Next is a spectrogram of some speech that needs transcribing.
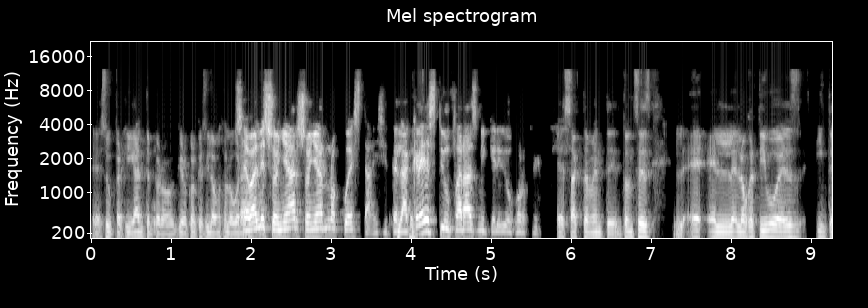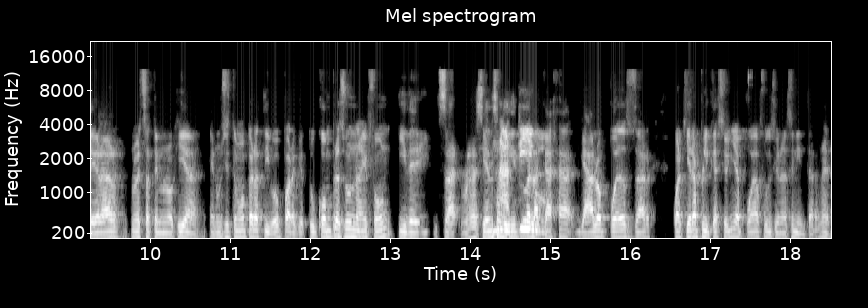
eh, súper gigante, pero yo creo que sí lo vamos a lograr. Se vale soñar, soñar no cuesta. Y si te la crees, triunfarás, mi querido Jorge. Exactamente. Entonces, e, el, el, objetivo es integrar nuestra tecnología en un sistema operativo para que tú compres un iPhone y de recién salido de la caja ya lo puedas usar cualquier aplicación ya pueda funcionar sin internet.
